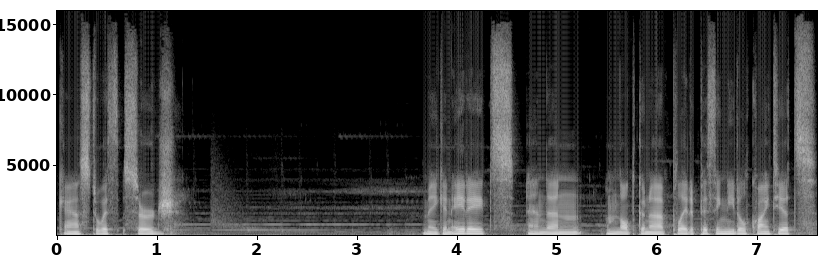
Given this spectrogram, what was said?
Cast with Surge. Make an 8-8, and then I'm not gonna play the Pithing Needle quite yet.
